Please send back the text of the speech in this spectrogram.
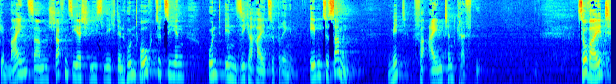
gemeinsam schaffen sie es schließlich, den Hund hochzuziehen und in Sicherheit zu bringen. Eben zusammen mit vereinten Kräften. Soweit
